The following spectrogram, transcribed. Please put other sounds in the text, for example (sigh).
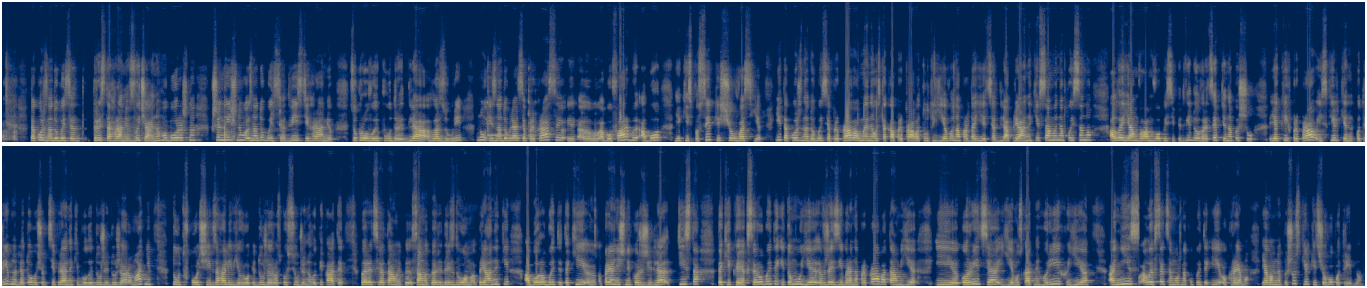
Також знадобиться 300 грамів звичайного борошна пшеничного, знадобиться 200 грамів цукрової пудри для глазурі, ну і знадобляться прикраси е, або фарби, або якісь посипки, що у вас є. І також знадобиться приправа. У мене ось така приправа тут є, вона продається для пряників, саме написано. Але я вам в описі під відео в рецепті напишу, яких приправ і скільки потрібно для того, щоб ці пряники були дуже-дуже ароматні. Тут в Польщі і взагалі в Європі дуже розповсюджено випікати перед святами, саме перед Різдвом пряники, або робити такі е, пряничні коржі для тіста, такі кекси робити. І тому є вже зібрана приправа, там є і кориця, є мускатний горіх, є аніс, але все це можна купити і окремо. Я вам напишу, скільки чого потрібно.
